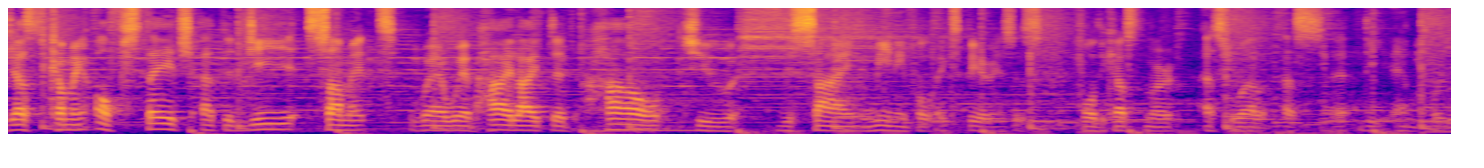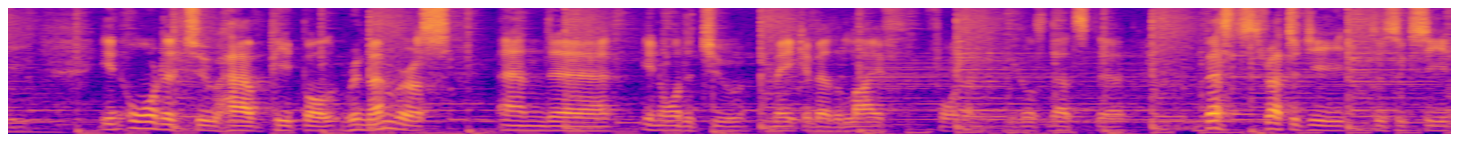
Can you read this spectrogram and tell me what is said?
Just coming off stage at the G Summit where we've highlighted how to design meaningful experiences for the customer as well as uh, the employee in order to have people remember us and uh, in order to make a better life for them because that's the best strategy to succeed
